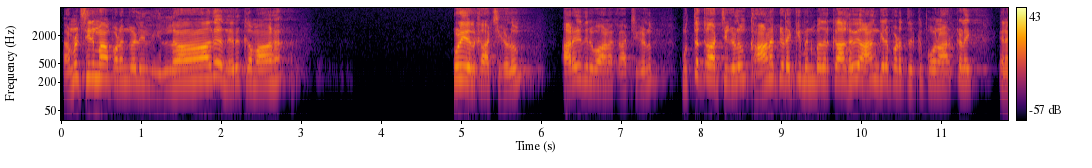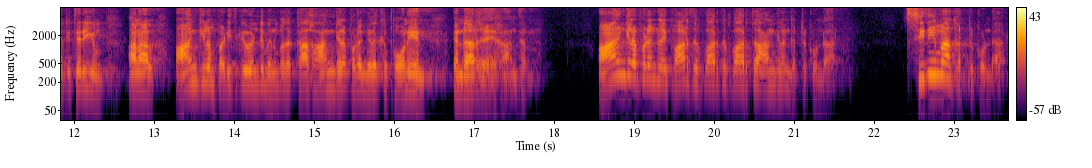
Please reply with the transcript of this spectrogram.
தமிழ் சினிமா படங்களில் இல்லாத நெருக்கமான குளியல் காட்சிகளும் அரை நிர்வாண காட்சிகளும் முத்த காட்சிகளும் காண கிடைக்கும் என்பதற்காகவே ஆங்கில படத்திற்கு போன ஆட்களை எனக்கு தெரியும். ஆனால் ஆங்கிலம் படிக்க வேண்டும் என்பதற்காக ஆங்கில படங்களுக்கு போனேன் என்றார் ஜெயகாந்தன். ஆங்கில படங்களை பார்த்து பார்த்து பார்த்து ஆங்கிலம் கற்றுக்கொண்டார். சினிமா கற்றுக்கொண்டார்.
